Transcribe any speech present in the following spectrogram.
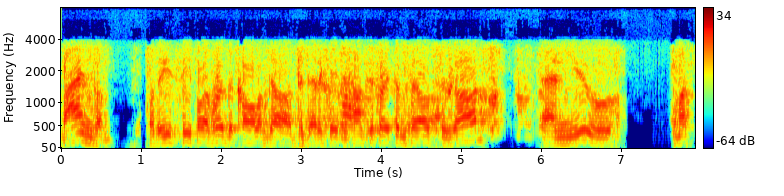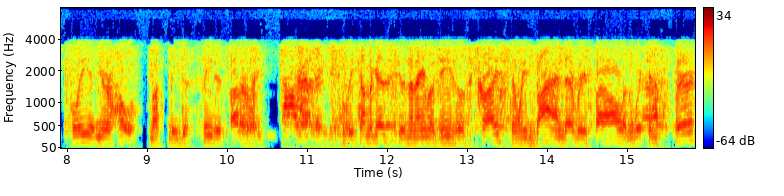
bind them. For these people have heard the call of God to dedicate and consecrate themselves to God, and you must flee and your host must be defeated utterly. We come against you in the name of Jesus Christ, and we bind every foul and wicked spirit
